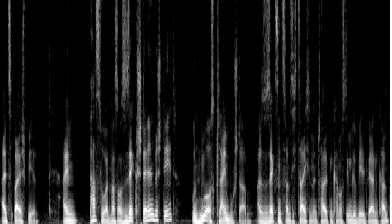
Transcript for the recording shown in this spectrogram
Als Beispiel, ein Passwort, was aus sechs Stellen besteht und nur aus Kleinbuchstaben, also 26 Zeichen enthalten kann, aus dem gewählt werden kann,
